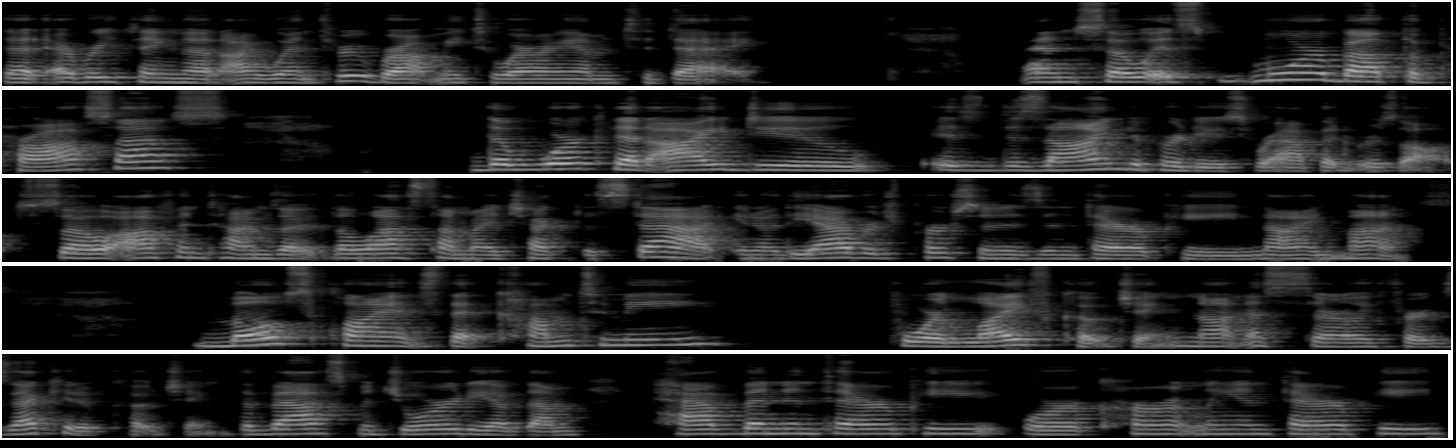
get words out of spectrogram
that everything that I went through brought me to where I am today. And so it's more about the process. The work that I do is designed to produce rapid results. So oftentimes, I, the last time I checked the stat, you know, the average person is in therapy nine months. Most clients that come to me for life coaching, not necessarily for executive coaching. The vast majority of them have been in therapy or are currently in therapy,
